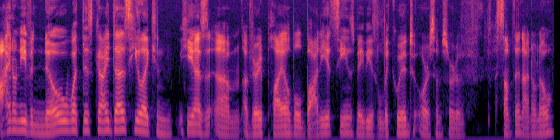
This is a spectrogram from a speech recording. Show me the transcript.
I don't even know what this guy does. He like can he has um, a very pliable body. It seems maybe it's liquid or some sort of something. I don't know.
